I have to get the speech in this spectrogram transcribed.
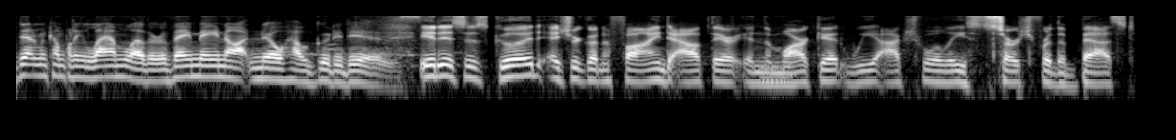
denim company lamb leather they may not know how good it is It is as good as you're going to find out there in the market. We actually search for the best.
